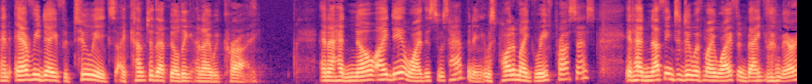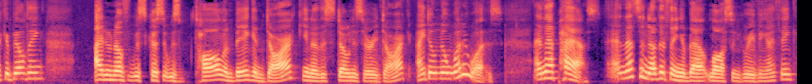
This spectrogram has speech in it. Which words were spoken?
And every day for two weeks, I'd come to that building and I would cry. And I had no idea why this was happening. It was part of my grief process. It had nothing to do with my wife and Bank of America building. I don't know if it was because it was tall and big and dark. You know, the stone is very dark. I don't know what it was. And that passed. And that's another thing about loss and grieving. I think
